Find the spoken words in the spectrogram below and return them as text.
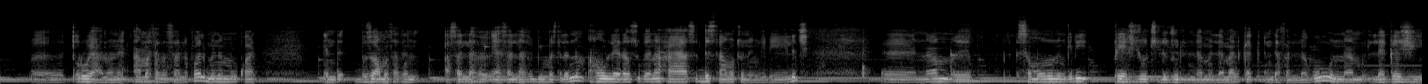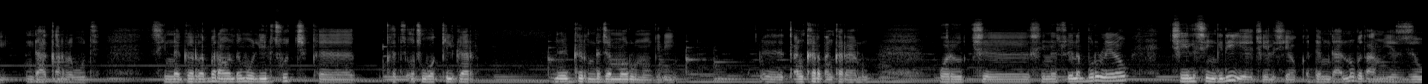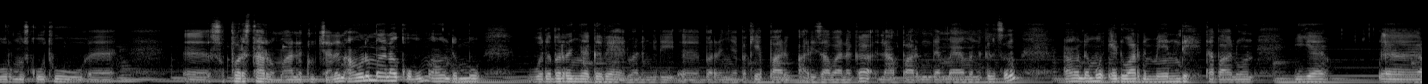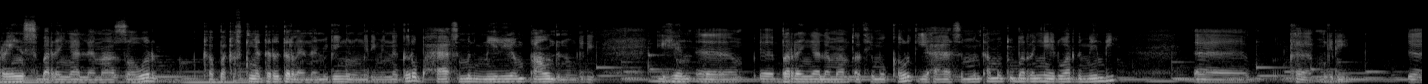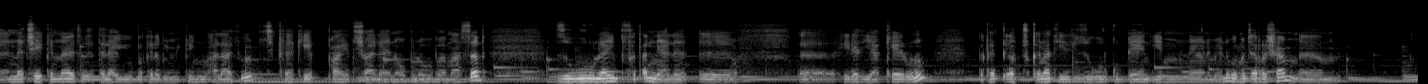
ጥሩ ያልሆነ አመታት አሳልፏል። ምንም እንኳን ብዙ አመታትን ያሳለፈ ቢመስለንም አሁን ላይ ራሱ ገና ሀያ ስድስት አመቱ ነው እንግዲህ ልጅ እናም ሰሞኑን እንግዲህ ፒኤስጂዎች ልጁን ለመልቀቅ እንደፈለጉ እናም ለገዢ እንዳቀረቡት ሲነገር ነበር። አሁን ደግሞ ሊድሶች ከተጫዋቹ ወኪል ጋር ንግግር እንደጀመሩ ነው እንግዲህ ጠንከር ጠንከር ያሉ ወሬዎች ሲነሱ የነበሩ። ሌላው ቼልሲ እንግዲህ ቼልሲ ያው ቅድም እንዳልነው በጣም የዝውውር መስኮቱ superstar ነው ማለት እንችላለን። አሁንም አላቆሙም። አሁን ደግሞ ወደ በረኛ ገበያ ሄዷል። እንግዲህ በረኛ በኬፓ አሪዛባላ ጋር ላምፓርድ እንደማያምን ግልጽ ነው። አሁን ደግሞ ኤድዋርድ ሜንዲ የተባለውን የሬንስ በረኛ ለማዘዋወር በከፍተኛ ድርድር ላይ ነው የሚገኙ ነው እንግዲህ የሚነገረው በ28 ሚሊዮን ፓውንድ ነው እንግዲህ ይህን በረኛ ለማምጣት የሞከሩት የ28 ዓመቱ በረኛ ኤድዋርድ ሜንዲ እንግዲህ እነ ቼክ እና የተለያዩ በክለብ የሚገኙ ኃላፊዎች ከኬፓ የተሻለ ነው ብለው በማሰብ ዝውውሩ ላይ ፈጠን ያለ ሂደት እያካሄዱ ነው። በቀጣዮቹ ቀናት የዚህ ዝውውር ጉዳይን የምናየው ነው የሚሆነው። በመጨረሻም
